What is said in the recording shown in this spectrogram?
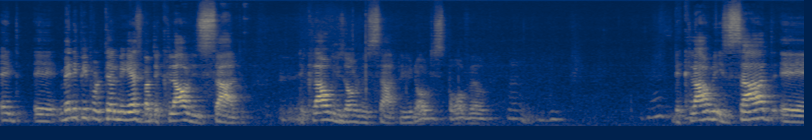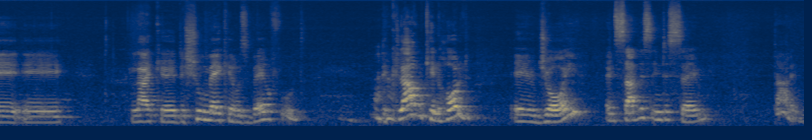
And uh, many people tell me, yes, but the clown is sad. The clown is always sad. Do you know this proverb? The clown is sad, uh, uh, like uh, the shoemaker is barefoot. The clown can hold uh, joy and sadness in the same time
